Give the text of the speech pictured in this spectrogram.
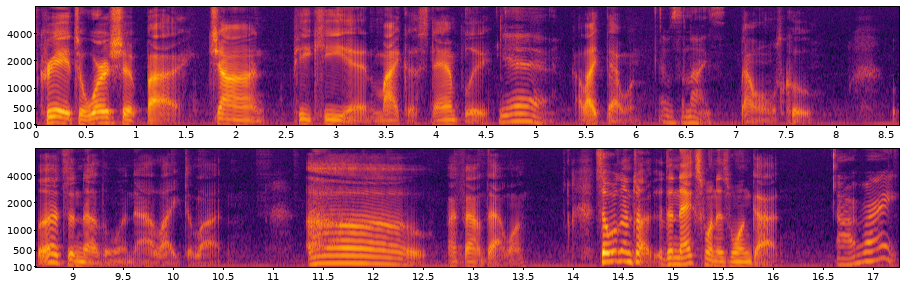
Was created to worship by John P. Kee and Micah Stampley. Yeah, I like that one. that was nice. That one was cool. Well, that's another one that I liked a lot. Oh, I found that one. So we're gonna talk. The next one is One God. All right.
